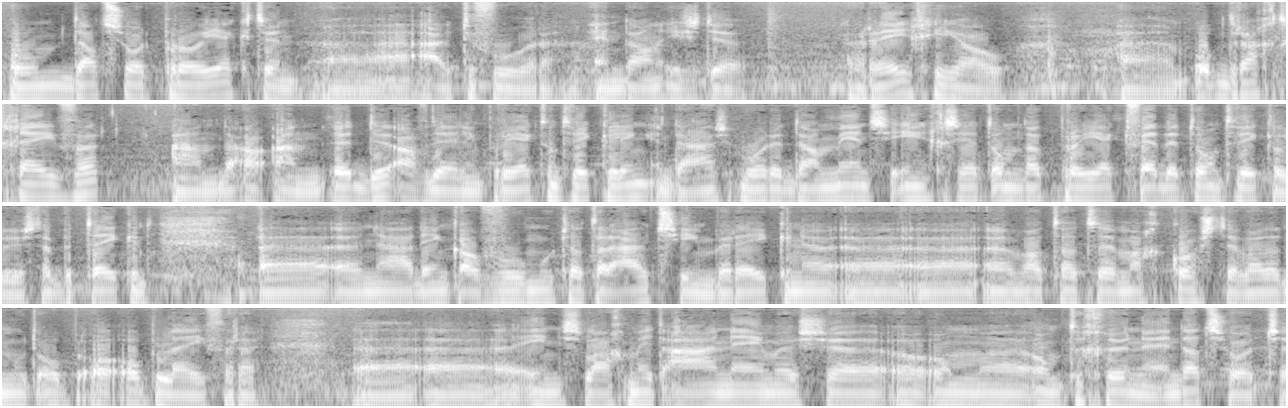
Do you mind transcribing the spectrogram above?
om dat soort projecten uh, uit te voeren. En dan is de regio uh, opdrachtgever aan de, aan de afdeling projectontwikkeling. En daar worden dan mensen ingezet om dat project verder te ontwikkelen. Dus dat betekent uh, nadenken over hoe moet dat eruit zien. Berekenen uh, wat dat mag kosten. Wat het moet op, opleveren. inslag met aannemers om, om te gunnen. En dat soort.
